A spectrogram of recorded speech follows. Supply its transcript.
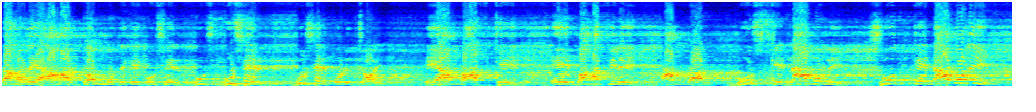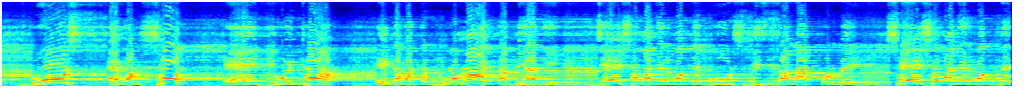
তাহলে আমার জন্ম থেকে ঘুষের, ঘুষ, ঘুষের ঘুষের পরিচয়। এই আমরা আজকে এই মাহফিলে আমরা ঘুষকে না বলি, সুদকে না বলি, ঘুষ এবং সুদ, এই দুইটা এটা হচ্ছে মহা একটা ব্যাধি। যে সমাজের মধ্যে ঘুষ বিস্তার লাভ করবে, সেই সমাজের মধ্যে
